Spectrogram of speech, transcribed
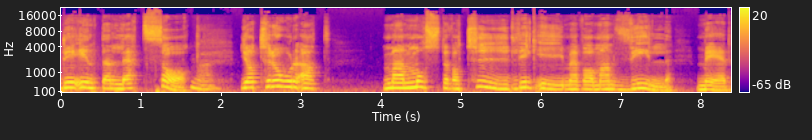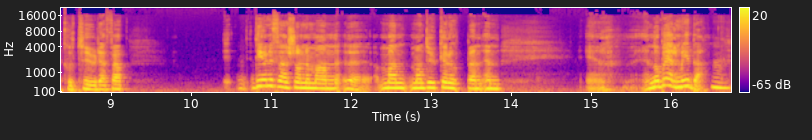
det är inte en lätt sak. Nej. Jag tror att man måste vara tydlig i med vad man vill med kultur därför att det är ungefär som när man, eh, man, man dukar upp en, en, en Nobelmiddag mm.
